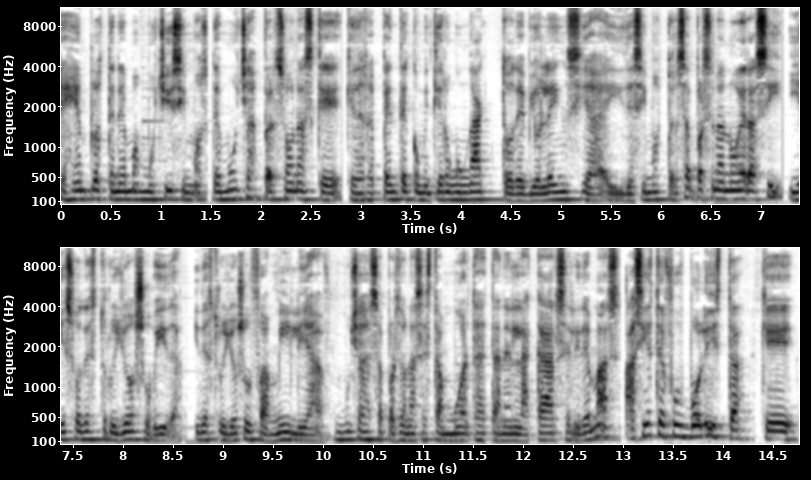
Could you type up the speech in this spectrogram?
Ejemplos tenemos muchísimos de muchas personas que, que, de repente cometieron un acto de violencia y decimos, pero esa persona no era así y eso destruyó su vida y destruyó su familia. Muchas de esas personas están muertas, están en la cárcel y demás. Así este futbolista que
